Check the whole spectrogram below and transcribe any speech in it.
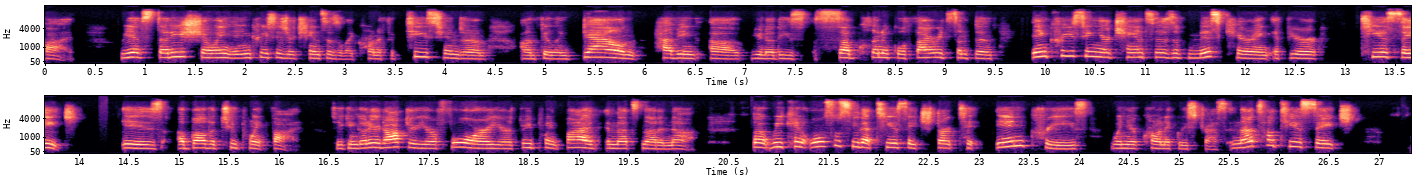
We have studies showing it increases your chances of like chronic fatigue syndrome, um, feeling down, having uh, you know these subclinical thyroid symptoms, increasing your chances of miscarrying if your TSH is above a 2.5. So you can go to your doctor, you're a four, you're a 3.5, and that's not enough. But we can also see that TSH start to increase when you're chronically stressed. And that's how TSH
